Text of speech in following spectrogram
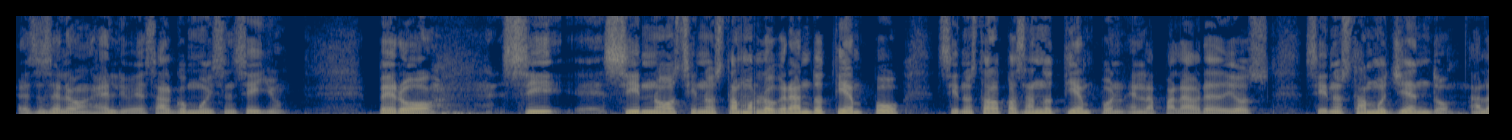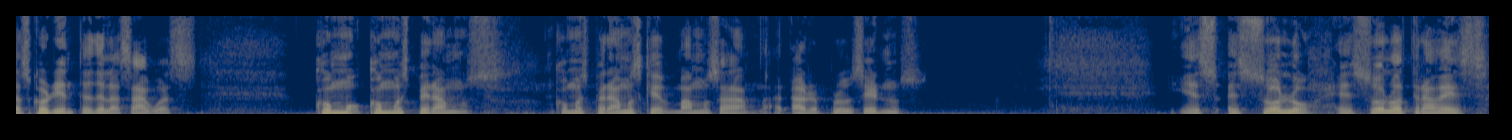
Ese es el Evangelio. Es algo muy sencillo. Pero si, si, no, si no estamos logrando tiempo, si no estamos pasando tiempo en, la palabra de Dios, si no estamos yendo a las corrientes de las aguas, ¿cómo, cómo esperamos? ¿Cómo esperamos que vamos a, reproducirnos? es, es, solo, es solo a través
